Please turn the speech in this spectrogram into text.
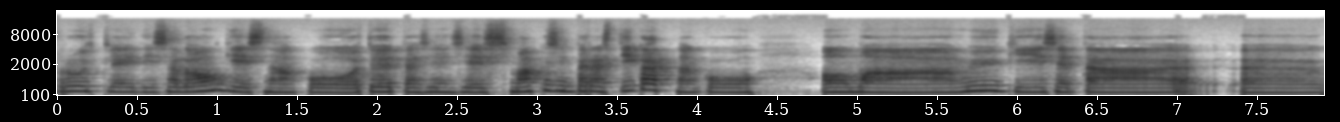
Brooklady salongis nagu töötasin, siis ma hakkasin pärast igat nagu oma müügi seda äh,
